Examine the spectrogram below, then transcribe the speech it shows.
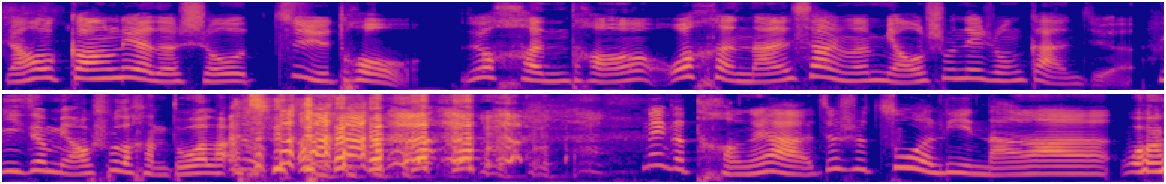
然后刚裂的时候剧痛，就很疼，我很难向你们描述那种感觉。你已经描述了很多了。那个疼呀，就是坐立难安。我，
